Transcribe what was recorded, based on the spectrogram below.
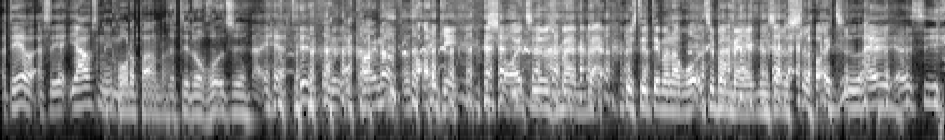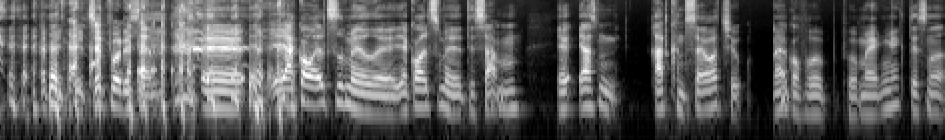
Og det er jo, altså, jeg, jeg er jo sådan en... Quarter pounder. Det er det, du har råd til. Nej, ja, det er coiner. Okay, sløjtider, hvis, man, hvad- hvis det er det, man har råd til på mærken, så er det sløjtider. Jeg, jeg vil sige, at det, det er tæt på, det er sandt. Øh, jeg, går altid med, øh, jeg går altid med det samme. Jeg, jeg er sådan ret konservativ, når jeg går på, på Mac'en, ikke? Det er sådan noget,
